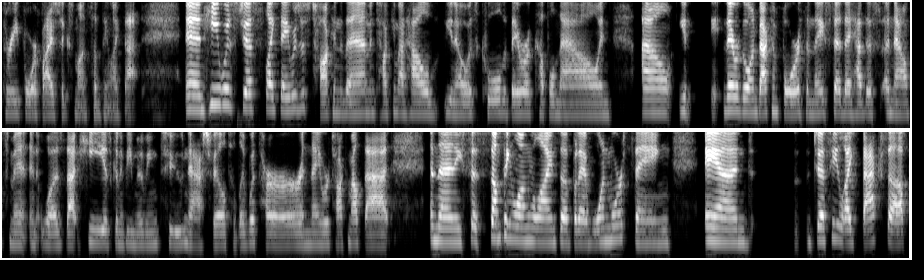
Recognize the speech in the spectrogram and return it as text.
three, four, five, six months, something like that. And he was just like they were just talking to them and talking about how you know it was cool that they were a couple now, and I don't you. Eh, they were going back and forth, and they said they had this announcement, and it was that he is going to be moving to Nashville to live with her, and they were talking about that. And then he says something along the lines of, "But I have one more thing," and Jesse like backs up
